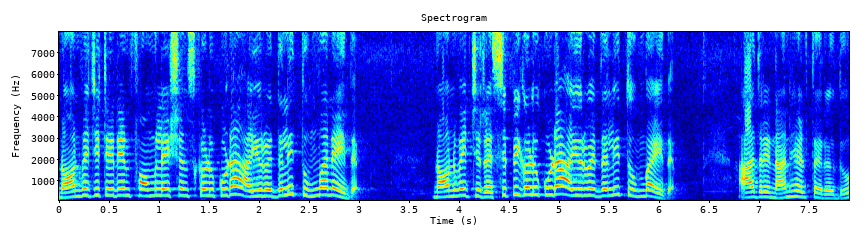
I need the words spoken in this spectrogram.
ನಾನ್ ವೆಜಿಟೇರಿಯನ್ ಫಾರ್ಮುಲೇಷನ್ಸ್ಗಳು ಕೂಡ ಆಯುರ್ವೇದದಲ್ಲಿ ತುಂಬಾ ಇದೆ. ನಾನ್ ವೆಜ್ ರೆಸಿಪಿಗಳು ಕೂಡ ಆಯುರ್ವೇದದಲ್ಲಿ ತುಂಬ ಇದೆ. ಆದರೆ ನಾನು ಹೇಳ್ತಾ ಇರೋದು,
